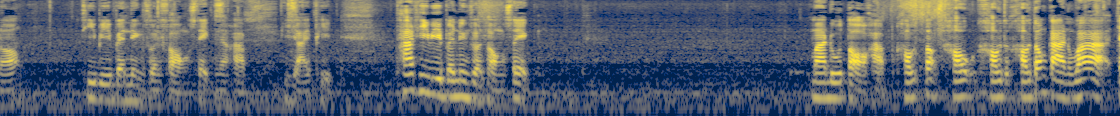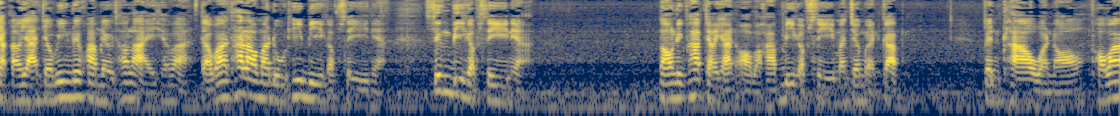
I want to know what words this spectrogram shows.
เนาะ TB เป็นหนึ่งส่วนสองเซกนะครับ พี่ย้ายผิด ถ้า TB เป็นหนึ่งส่วนสองเซก มาดูต่อครับเขาต้องเขาเขาเขาต้องการว่าจักรยานจะวิ่งด้วยความเร็วเท่าไหร่ใช่ป่ะแต่ว่าถ้าเรามาดูที่ B กับ C เนี่ย ซึ่ง B กับ C เนี่ยน้องนึกภาพจักรยานออกป่ะครับ B กับ C มันจะเหมือนกับเป็นเพลาอะน้อง เพราะว่า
